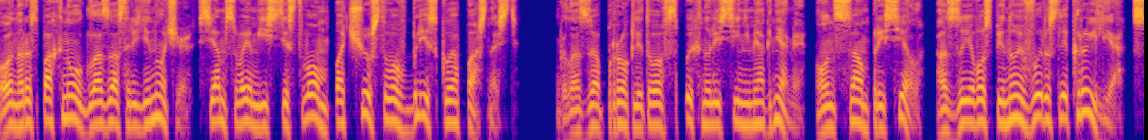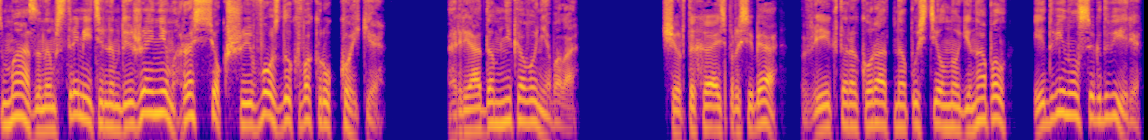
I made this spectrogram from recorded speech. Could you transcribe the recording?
Он распахнул глаза среди ночи, всем своим естеством почувствовав близкую опасность. Глаза проклятого вспыхнули синими огнями. Он сам присел, а за его спиной выросли крылья, смазанным стремительным движением рассекшие воздух вокруг койки. Рядом никого не было. Чертыхаясь про себя, Виктор аккуратно опустил ноги на пол и двинулся к двери,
